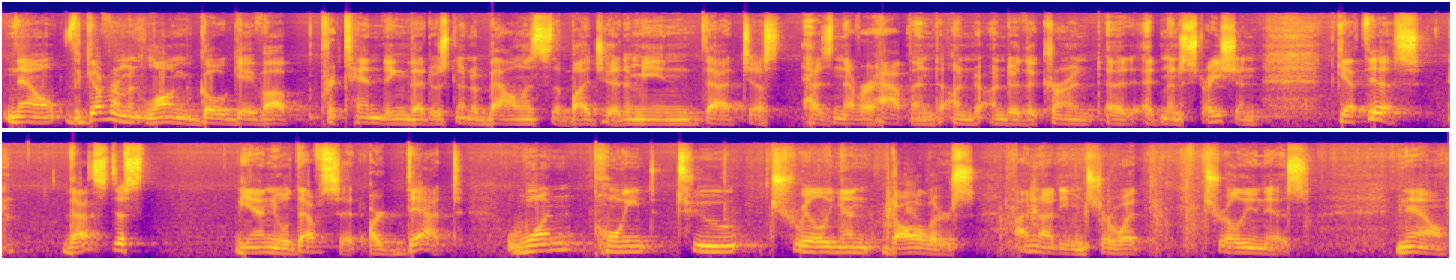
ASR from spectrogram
Now, the government long ago gave up pretending that it was going to balance the budget. I mean, that just has never happened under, under the current uh, administration. Get this, that's just the annual deficit. Our debt, $1.2 trillion. I'm not even sure what trillion is. Now,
